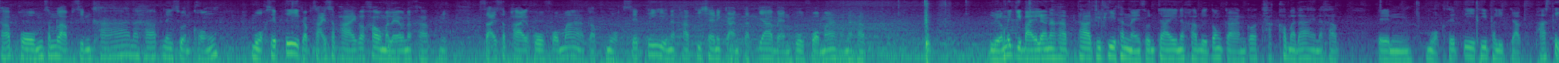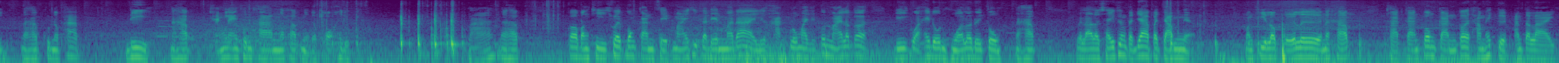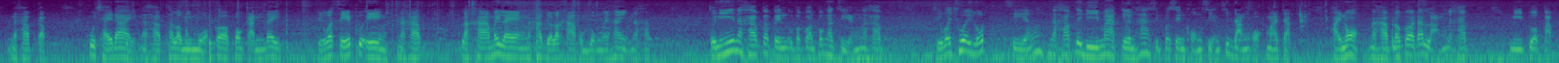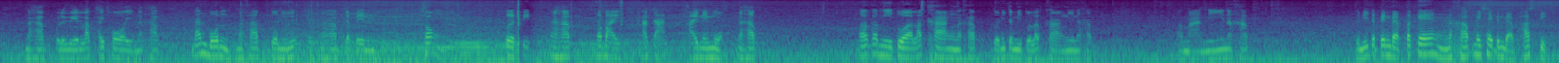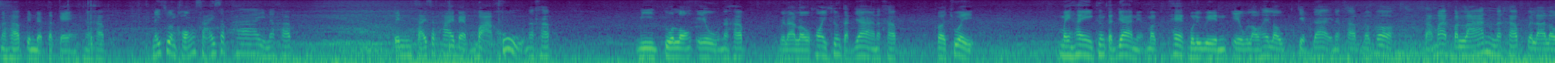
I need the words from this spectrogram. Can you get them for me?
ครับผมสำหรับสินค้านะครับในส่วนของหมวกเซฟตี้กับสายสะพายก็เข้ามาแล้วนะครับนี่สายสะพายโฮฟอร์มากับหมวกเซฟตี้นะครับที่ใช้ในการตัดหญ้าแบรนด์โฮฟอร์มานะครับเหลือไม่กี่ใบแล้วนะครับ ถ้าพี่ๆท่านไหนสนใจนะครับ หรือต้องการก็ทักเข้ามาได้นะครับ เป็นหมวกเซฟตี้ที่ผลิตจากพลาสติกนะครับ คุณภาพดีนะครับ แข็งแรงทนทานนะครับเนี่ยเดี๋ยวเคาะให้ดูหนานะครับ ก็บางทีช่วยป้องกันเศษไม้ที่กระเด็นมาได้ หรือหักลงมาจากต้นไม้แล้วก็ดีกว่าให้โดนหัวเราโดยตรงนะครับ เวลาเราใช้เครื่องตัดหญ้าประจำเนี่ยบางทีเราเผลอเลยนะครับ ขาดการป้องกันก็ทำให้เกิดอันตรายนะครับกับผู้ใช้ได้นะครับ ถ้าเรามีหมวกก็ป้องกันได้ ถือว่าเซฟตัวเองนะครับ ราคาไม่แรงนะครับ เดี๋ยวราคาผมลงไว้ให้นะครับ ตัวนี้นะครับก็เป็นอุปกรณ์ป้องกันเสียงนะครับ ถือว่าช่วยลด เสียงนะครับได้ดีมากเกิน 50%ของเสียงที่ดังออกมาจากภายนอกนะครับ แล้วก็ด้านหลังนะครับ มีตัวปรับนะครับบริเวณรัดท้ายทอยนะครับ ด้านบนนะครับตัวนี้นะครับจะเป็นช่องเปิดปิดนะครับ ระบายอากาศภายในหมวกนะครับ แล้วก็มีตัวรัดคางนะครับ ตัวนี้จะมีตัวรัดคางนี่นะครับ ประมาณนี้นะครับตัวนี้จะเป็นแบบตะแกรงนะครับ ไม่ใช่เป็นแบบพลาสติกนะครับ เป็นแบบตะแกรงนะครับ ในส่วนของสายสะพายนะครับ เป็นสายสะพายแบบบ่าคู่นะครับ มีตัวรองเอวนะครับ เวลาเราห้อยเครื่องตัดหญ้านะครับ ก็ช่วยไม่ให้เครื่องตัดหญ้าเนี่ยมาแทกบริเวณเอวเราให้เราเจ็บได้นะครับ แล้วก็สามารถบาลานซ์นะครับ เวลาเรา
